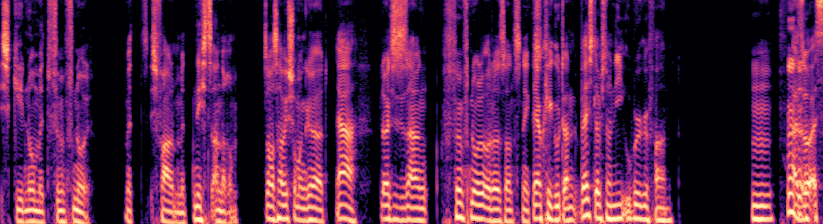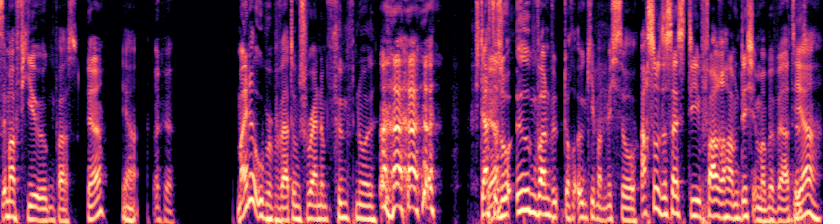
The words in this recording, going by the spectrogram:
ich gehe nur mit 5-0. Mit, ich fahre mit nichts anderem. Sowas habe ich schon mal gehört. Ja. Leute, die sagen 5-0 oder sonst nichts. ja, okay, gut, dann wäre ich, glaube ich, noch nie Uber gefahren. Mhm. Also es ist immer 4 irgendwas. Ja? Ja. Okay. Meine Uber-Bewertung ist random 5,0. Ich dachte Ja? so, irgendwann wird doch irgendjemand mich so. Ach so, das heißt, die Fahrer haben dich immer bewertet. Ja,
